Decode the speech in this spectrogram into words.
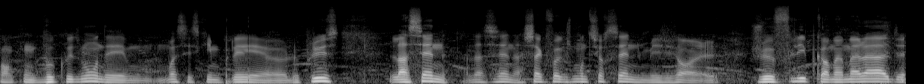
rencontre beaucoup de monde et moi, c'est ce qui me plaît euh, le plus. La scène, la scène, à chaque fois que je monte sur scène, mais genre, euh, je flippe comme un malade.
